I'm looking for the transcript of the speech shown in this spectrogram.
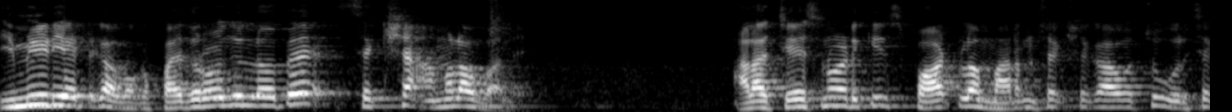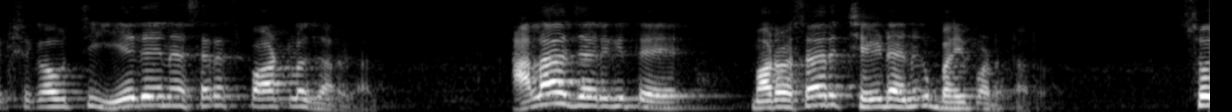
ఇమీడియట్గా ఒక పది రోజుల్లోపే శిక్ష అమలు అవ్వాలి అలా చేసిన వాడికి స్పాట్లో మరణశిక్ష కావచ్చు ఉరిశిక్ష కావచ్చు ఏదైనా సరే స్పాట్లో జరగాలి. అలా జరిగితే మరోసారి చేయడానికి భయపడతారు. సో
